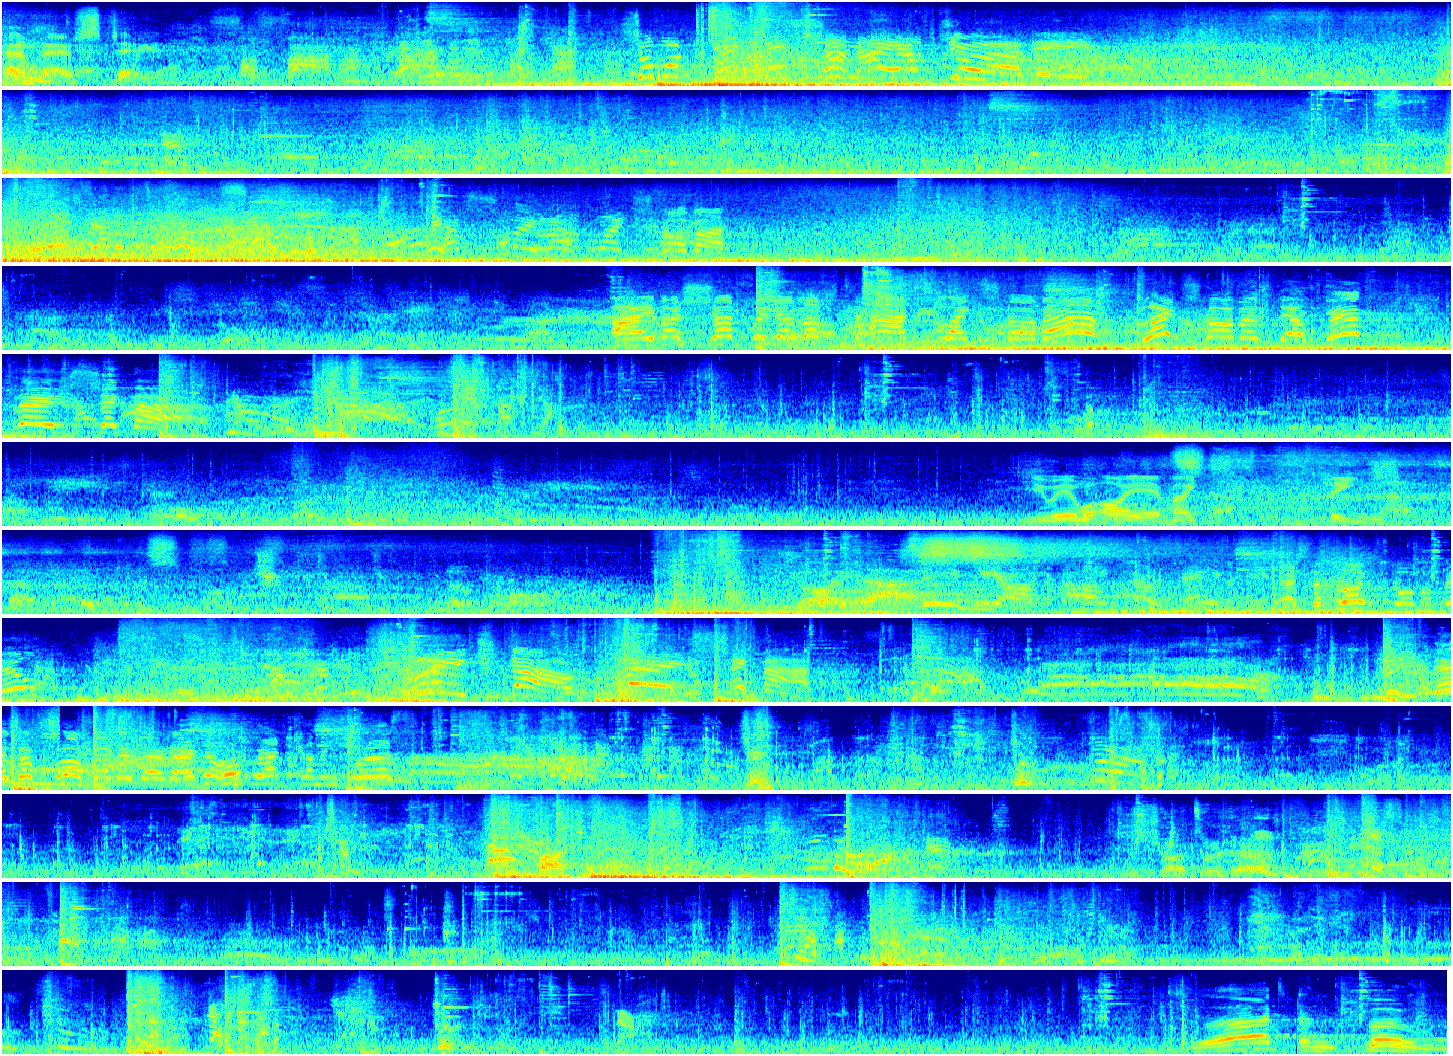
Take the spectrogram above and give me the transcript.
Interesting. Someone take this shot! I abjure thee! We have slain the Blightstormer! I've a shot for your rotten hearts, Blightstormer! Blightstormer's dealt with. Play Sigmar! You hear what I hear, mate? and.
